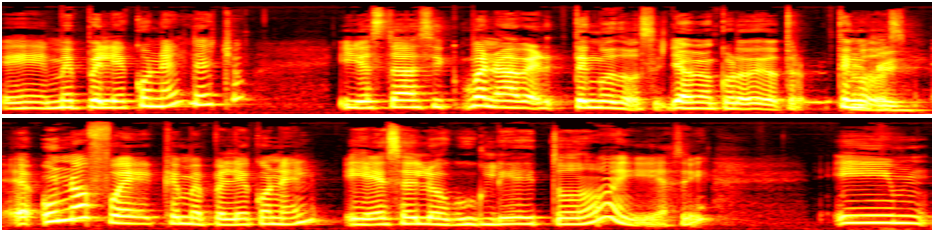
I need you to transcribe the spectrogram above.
eh, me peleé con él, de hecho, y yo estaba así, bueno, a ver, tengo dos, ya me acordé de otro, tengo dos. Eh, uno fue que me peleé con él, y ese lo googleé y todo, y así. Y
